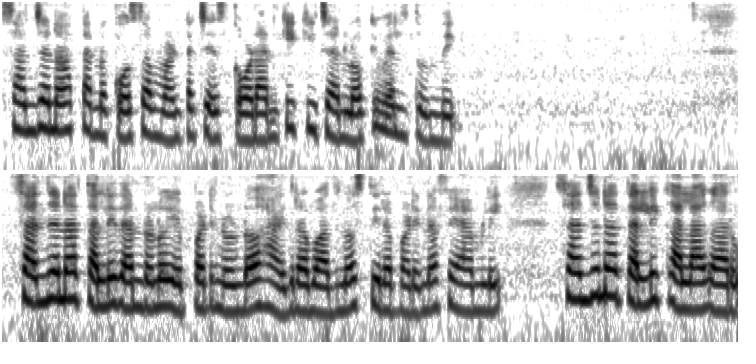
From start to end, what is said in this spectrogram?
సంజన తన కోసం వంట చేసుకోవడానికి కిచెన్లోకి వెళ్తుంది. సంజన తల్లిదండ్రులు ఎప్పటి నుండో హైదరాబాద్లో స్థిరపడిన ఫ్యామిలీ. సంజన తల్లి కళాగారు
